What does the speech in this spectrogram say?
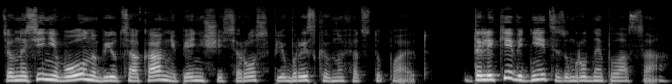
Темно-синие волны бьются о камни, пенящиеся россыпью брызг и вновь отступают. Вдалеке виднеется изумрудная полоса.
